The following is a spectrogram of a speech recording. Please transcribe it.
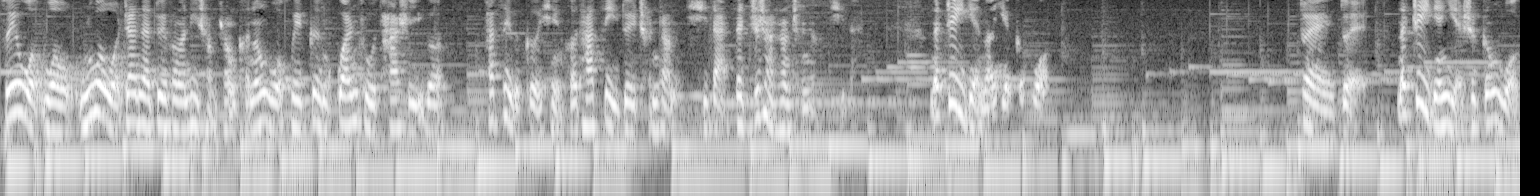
所以，我我如果我站在对方的立场上，可能我会更关注他是一个他自己的个性和他自己对成长的期待，在职场上成长的期待。那这一点呢，也跟我，对对，那这一点也是跟我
